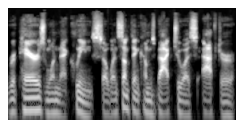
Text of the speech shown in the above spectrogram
repairs, one that cleans. So when something comes back to us after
